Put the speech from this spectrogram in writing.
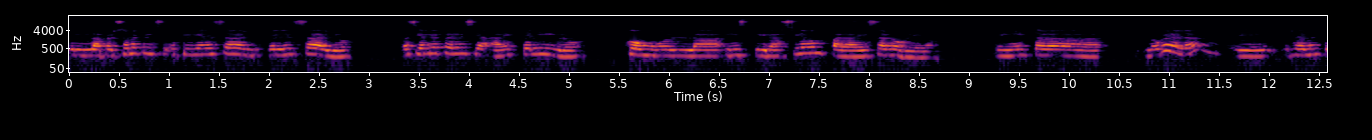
la persona que escribía el ensayo, el ensayo hacía referencia a este libro como la inspiración para esa novela. En esta novela, eh, realmente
